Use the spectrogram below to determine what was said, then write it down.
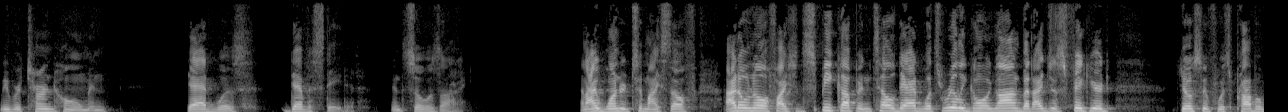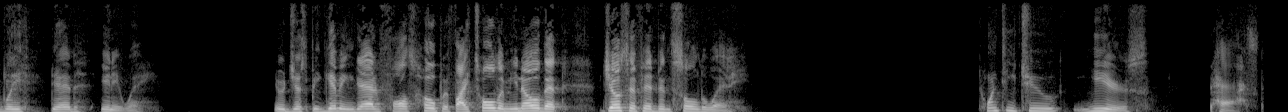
we returned home, and Dad was devastated, and so was I. And I wondered to myself, I don't know if I should speak up and tell Dad what's really going on, but I just figured Joseph was probably dead anyway. It would just be giving Dad false hope if I told him, you know, that Joseph had been sold away. 22 years passed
